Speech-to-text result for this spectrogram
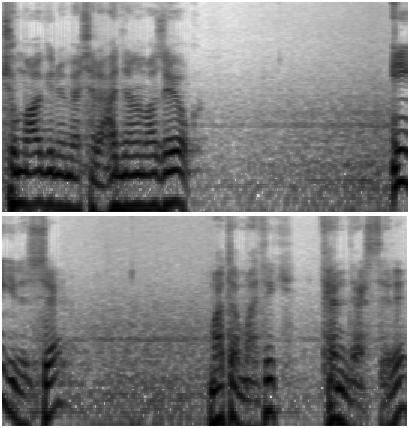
Cuma günü mesela hadi namaza yok. İngilizce, matematik, fen dersleri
